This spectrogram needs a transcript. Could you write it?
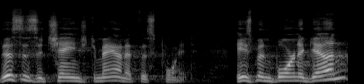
this is a changed man at this point. He's been born again,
